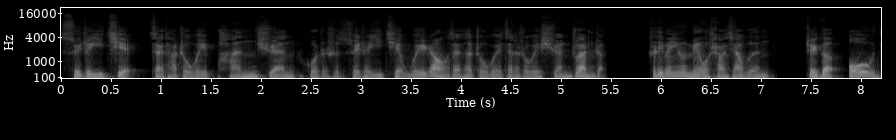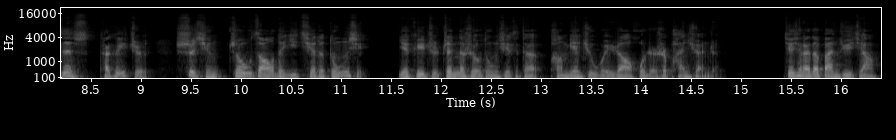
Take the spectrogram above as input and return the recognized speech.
随着一切在他周围盘旋，或者是随着一切围绕在他周围，在他周围旋转着。这里面因为没有上下文，这个 all this 它可以指事情周遭的一切的东西，也可以指真的是有东西在他旁边去围绕或者是盘旋着。接下来的半句讲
